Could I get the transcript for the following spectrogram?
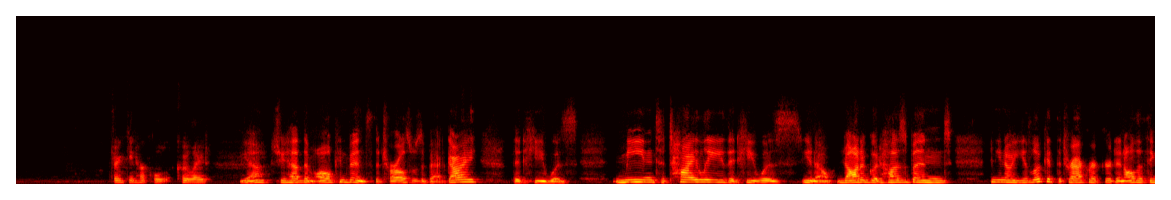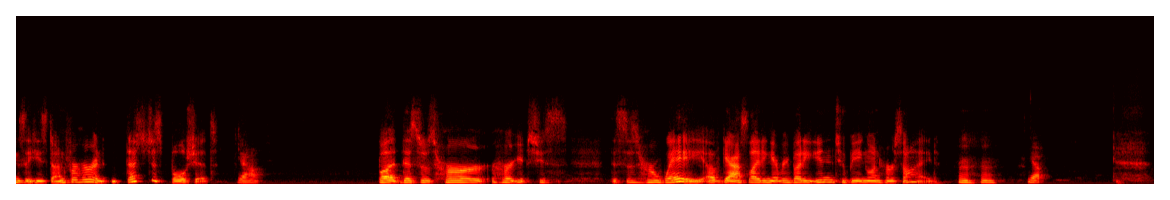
drinking her Kool Aid. yeah she had them all convinced that charles was a bad guy that he was mean to tylee that he was you know not a good husband and you know you look at the track record and all the things that he's done for her and that's just bullshit Yeah. but this was her her she's this is her way of gaslighting everybody into being on her side Mm-hmm. Yeah.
